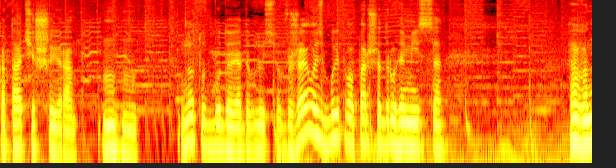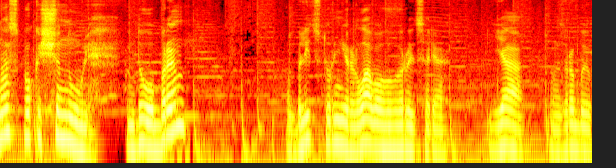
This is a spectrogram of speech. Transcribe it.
кота Чешира. Угу. Ну тут буде, я дивлюся, вже ось битва, перше, друге місце. А в нас поки що нуль. Добре. Бліц турнір лавового рицаря. Я зробив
